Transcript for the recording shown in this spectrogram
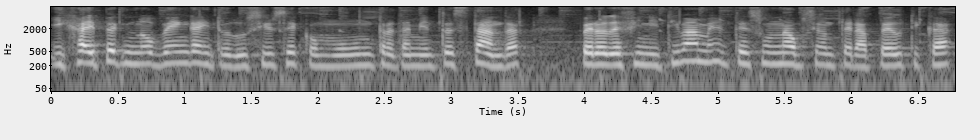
y HIPEC no venga a introducirse como un tratamiento estándar, pero definitivamente es una opción terapéutica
